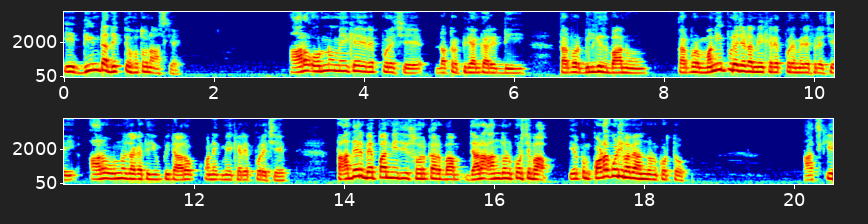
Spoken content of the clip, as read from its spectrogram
এই দিনটা দেখতে হতো না আজকে। আরও অন্য মেয়েকে রেপ করেছে ডক্টর প্রিয়াঙ্কা রেড্ডি, তারপর বিলগিস বানু, তারপর মণিপুরে যেটা মেয়েকে রেপ করে মেরে ফেলেছে আরও অন্য জায়গাতে ইউপিতে আরও অনেক মেয়েকে রেপ করেছে। তাদের ব্যাপার নিয়ে যদি সরকার বা যারা আন্দোলন করছে বা এরকম কড়াকড়িভাবে আন্দোলন করতো। আজকে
